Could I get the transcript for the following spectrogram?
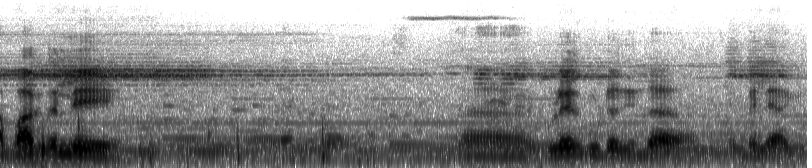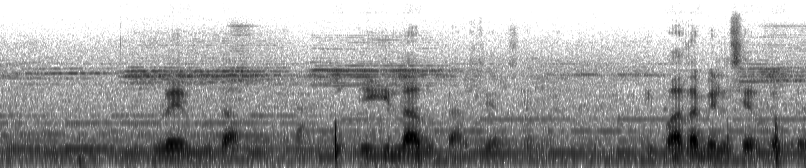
ಆ ಭಾಗದಲ್ಲಿ ಗುಳೇರ್ ಗುಡ್ಡದಿಂದ ಎಂ ಎಲ್ ಎ ಆಗಿದ್ದು. ಗುಳೇರ್ಗುಡ್ಡ ಈಗಿಲ್ಲ ಅದು ಕಾನ್ಸ್ಟಿಟ್ಯೂನ್ಸಿ ಈಗ ಬಾದಾಮಿಯಲ್ಲಿ ಸೇರ್ಕೊಂಡು,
